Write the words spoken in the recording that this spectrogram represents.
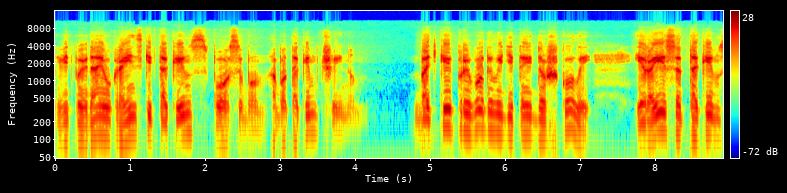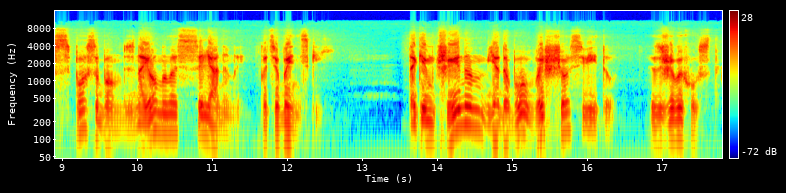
відповідає український таким способом або таким чином. Батьки приводили дітей до школи. І Раїса таким способом знайомилась з селянами Коцюбинський. Таким чином я добув вищого світу з живих уст.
